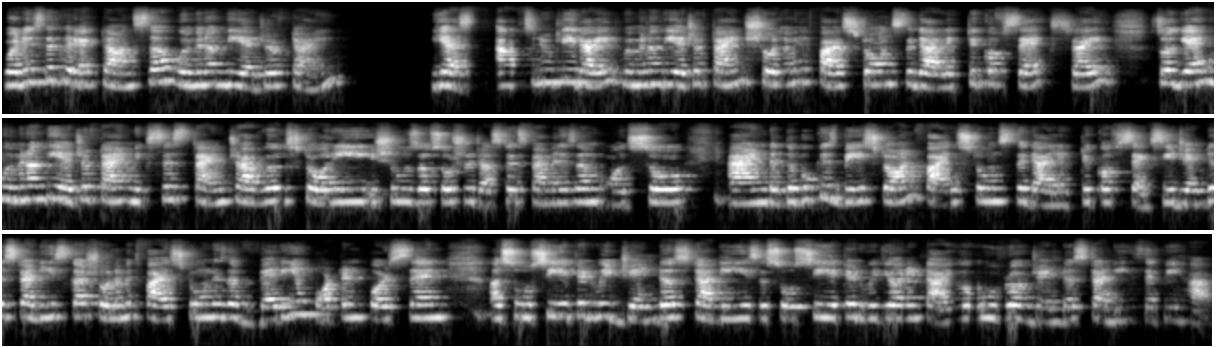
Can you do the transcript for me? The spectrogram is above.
What is the correct answer? Women on the edge of time. Yes, absolutely right. Women on the Edge of Time, Shulamith Firestone's The Dialectic of Sex, right? So again, Women on the Edge of Time mixes time travel, story, issues of social justice, feminism also. And the book is based on Firestone's The Dialectic of Sex. Gender studies ka Shulamith Firestone is a very important person associated with gender studies, associated with your entire oeuvre of gender studies that we have.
